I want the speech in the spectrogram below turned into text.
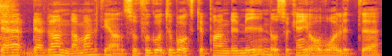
där, där landar man lite grann. Så för att gå tillbaka till pandemin då så kan jag vara lite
